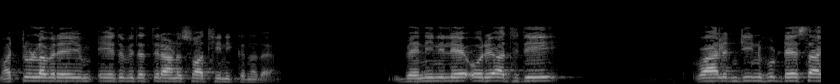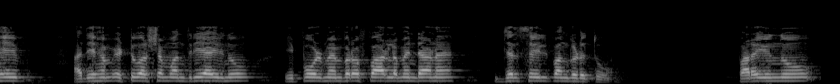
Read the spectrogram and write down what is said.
മറ്റുള്ളവരെയും ഏതു വിധത്തിലാണ് സ്വാധീനിക്കുന്നത്. ബെനിനിലെ ഒരു അതിഥി വാലന്റീൻ ഹുഡേ സാഹിബ് അദ്ദേഹം എട്ടു വർഷം മന്ത്രിയായിരുന്നു. ഇപ്പോൾ മെമ്പർ ഓഫ് പാർലമെന്റ് ആണ്. ജൽസയിൽ പങ്കെടുത്തു. പറയുന്നു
